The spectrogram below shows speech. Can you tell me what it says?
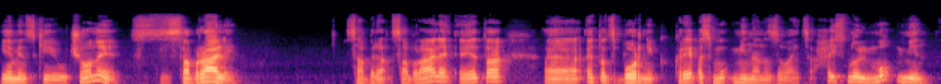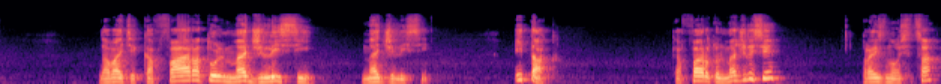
йеменские ученые собрали. Собра, собрали это, э, этот сборник. Крепость Мумина называется. Хиснуль Мумин. Давайте. Кафаратуль Маджлиси. Маджлиси. Итак. Кафаратуль Маджлиси произносится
